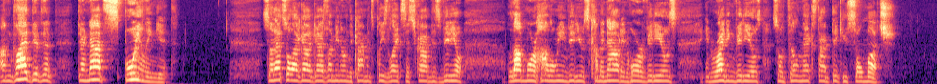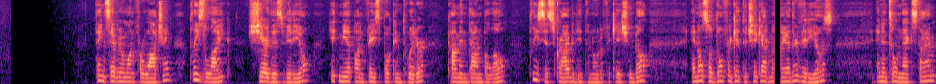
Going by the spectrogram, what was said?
I'm glad that they're not spoiling it. So that's all I got, guys. Let me know in the comments. Please like, subscribe this video. A lot more Halloween videos coming out and horror videos and writing videos. So until next time, thank you so much. Thanks everyone for watching. Please like, share this video, hit me up on Facebook and Twitter, comment down below. Please subscribe and hit the notification bell. And also don't forget to check out my other videos. And until next time,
